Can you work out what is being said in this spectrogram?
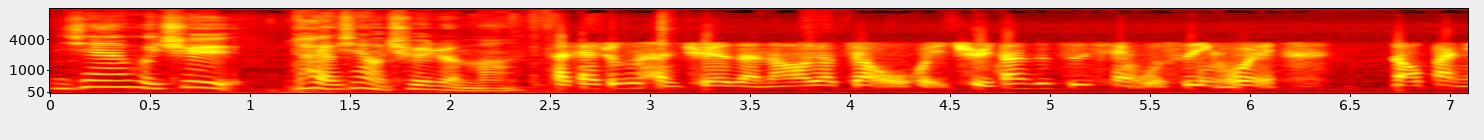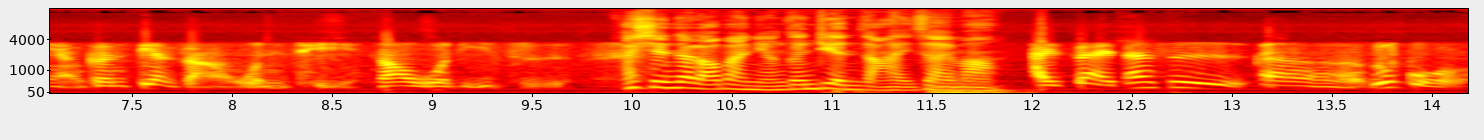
你现在回去，他有现在有缺人吗？他现在就是很缺人，然后要叫我回去。但是之前我是因为老板娘跟店长问题，然后我离职。那现在老板娘跟店长还在吗？还在，但是呃，如果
